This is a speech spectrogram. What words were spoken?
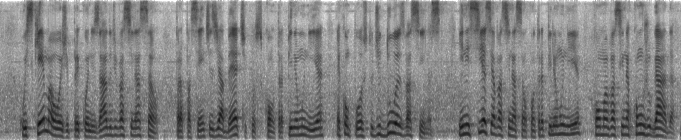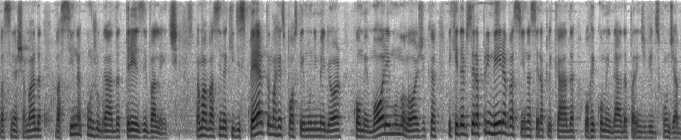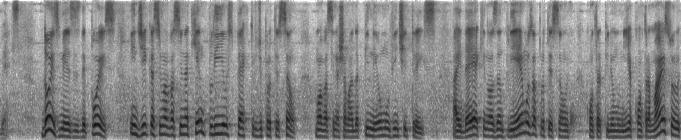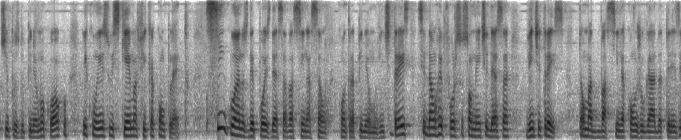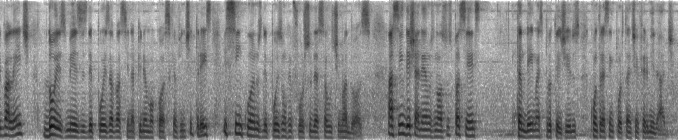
O esquema hoje preconizado de vacinação para pacientes diabéticos contra pneumonia é composto de duas vacinas. Inicia-se a vacinação contra a pneumonia com uma vacina conjugada, vacina chamada vacina conjugada 13 valente. É uma vacina que desperta uma resposta imune melhor com memória imunológica e que deve ser a primeira vacina a ser aplicada ou recomendada para indivíduos com diabetes. Dois meses depois, indica-se uma vacina que amplia o espectro de proteção, uma vacina chamada Pneumo 23. A ideia é que nós ampliemos a proteção contra a pneumonia, contra mais sorotipos do pneumococo, e com isso o esquema fica completo. Cinco anos depois dessa vacinação contra a pneumo 23, se dá um reforço somente dessa 23. Então, uma vacina conjugada 13 valente, dois meses depois a vacina pneumocócica 23 e cinco anos depois um reforço dessa última dose. Assim, deixaremos nossos pacientes também mais protegidos contra essa importante enfermidade.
